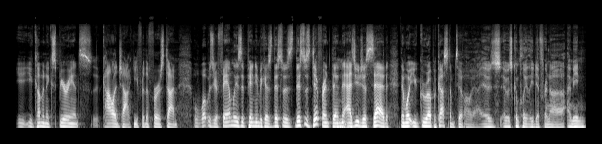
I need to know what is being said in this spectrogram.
you come and experience college hockey for the first time. What was your family's opinion? Because this was this was different than, mm-hmm. as you just said, than what you grew up accustomed to. Oh yeah, it was it was completely different. Uh, I mean,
